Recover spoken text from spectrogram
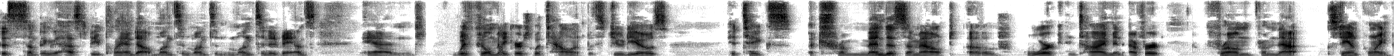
This is something that has to be planned out months and months and months in advance, and with filmmakers, with talent, with studios, it takes a tremendous amount of work and time and effort from from that standpoint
